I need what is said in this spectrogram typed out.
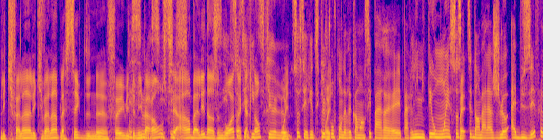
l'équivalent l'équivalent en plastique d'une feuille 8,5 par 11, c'est emballé dans une boîte en carton. Ridicule, oui. Ça c'est ridicule, je trouve qu'on devrait commencer par euh, par limiter au moins ça ce ben type d'emballage là abusif là,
